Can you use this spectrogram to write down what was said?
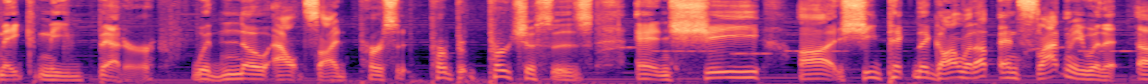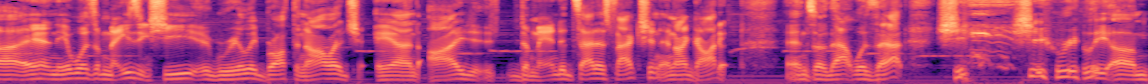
make me better with no outside pers- pur- purchases. And she uh, she picked the gauntlet up and slapped me with it, uh, and it was amazing. She really brought the knowledge, and I demanded satisfaction, and I got it. And so that was that. She she really um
